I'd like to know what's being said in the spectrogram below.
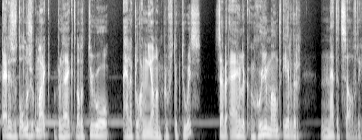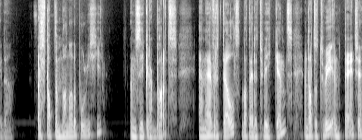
Tijdens het onderzoek, Mark, blijkt dat het duo eigenlijk lang niet aan een proefstuk toe is. Ze hebben eigenlijk een goede maand eerder net hetzelfde gedaan. Er stapt een man naar de politie, een zekere Bart, en hij vertelt dat hij de twee kent en dat de twee een tijdje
